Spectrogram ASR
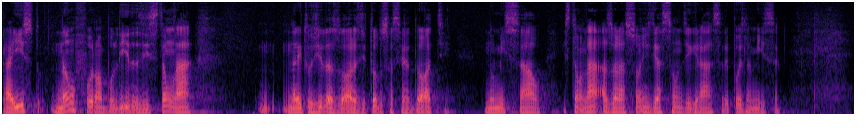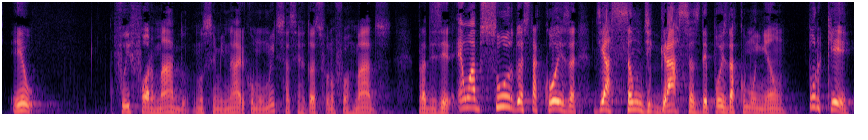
para isto não foram abolidas e estão lá na liturgia das horas de todo sacerdote, no missal, estão lá as orações de ação de graça depois da missa. Eu fui formado no seminário, como muitos sacerdotes foram formados, para dizer: é um absurdo esta coisa de ação de graças depois da comunhão. Por quê?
